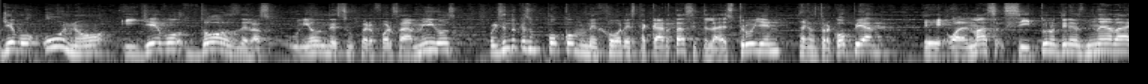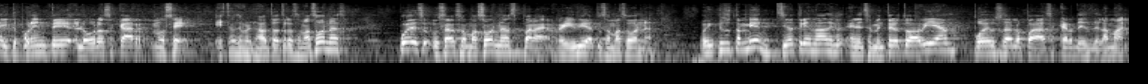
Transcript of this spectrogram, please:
llevo uno y llevo dos de las Unión de Super Fuerza de Amigos, porque siento que es un poco mejor esta carta. Si te la destruyen, sacas otra copia. Eh, o además, si tú no tienes nada y tu oponente logró sacar, no sé, estás enfrentando a otras Amazonas, puedes usar su Amazonas para revivir a tus Amazonas. O incluso también, si no tienes nada en el cementerio todavía, puedes usarlo para sacar desde la mano.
